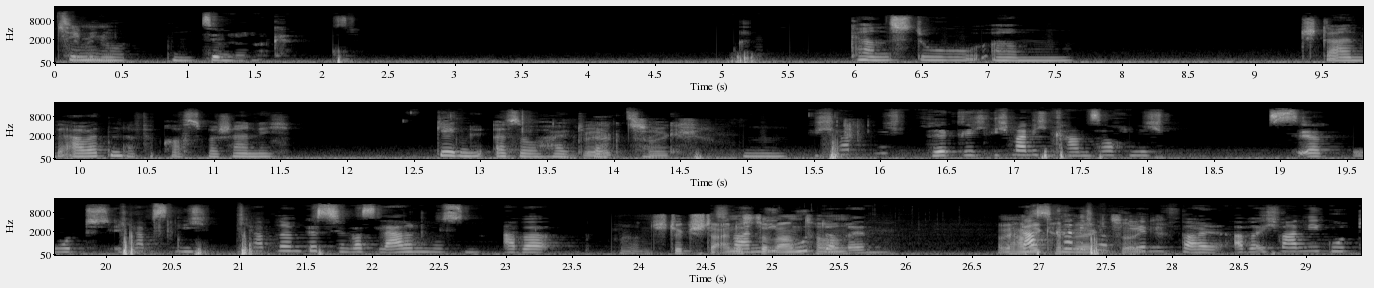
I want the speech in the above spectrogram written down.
zehn Minuten. Minuten. Zehn Minuten, okay. Kannst du ähm, Stein bearbeiten? Dafür brauchst du wahrscheinlich gegen, also halt Werkzeug. Werkzeug. Hm. Ich habe nicht wirklich, ich meine, ich kann es auch nicht sehr gut. Ich hab's nicht, ich habe nur ein bisschen was lernen müssen, aber Ein Stück Stein aus der Wand hauen. darin. Aber wir haben Das ja kann kein ich auf Werkzeug. jeden Fall, aber ich war nie gut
